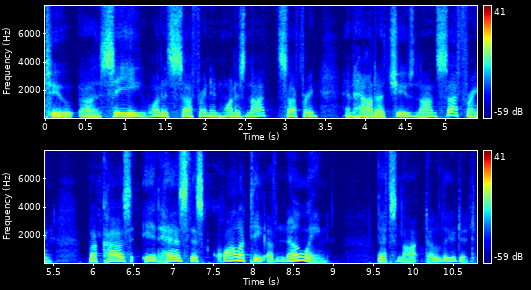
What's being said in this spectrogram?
to uh, see what is suffering and what is not suffering and how to choose non suffering because it has this quality of knowing that's not diluted.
